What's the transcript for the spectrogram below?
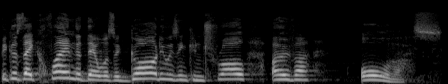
because they claimed that there was a God who was in control over all of us.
